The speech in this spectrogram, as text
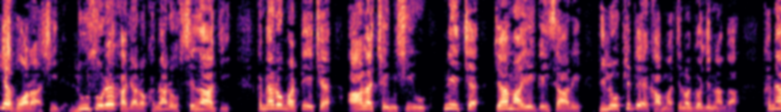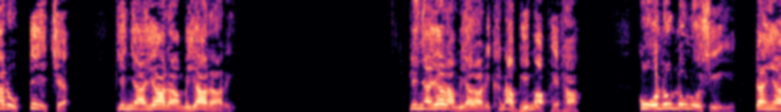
ပြတ်သွားတာရှိတယ်လူဆိုတဲ့ခါကျတော့ခင်ဗျားတို့စဉ်းစားကြည့်ခင်ဗျားတို့မှတစ်အချက်အားလက်ချိန်မရှိဘူးနှစ်အချက်ကျမ်းမာရေးကိစ္စတွေဒီလိုဖြစ်တဲ့အခါမှာကျွန်တော်ပြောချင်တာကခင်ဗျားတို့တစ်အချက်ပညာရတာမရတာတွေ ပညာရတာမရတာတွေခဏဘေးမှာဖယ်ထားကိုအလုပ်လုပ်လို့ရှိရင်တန်ရာ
